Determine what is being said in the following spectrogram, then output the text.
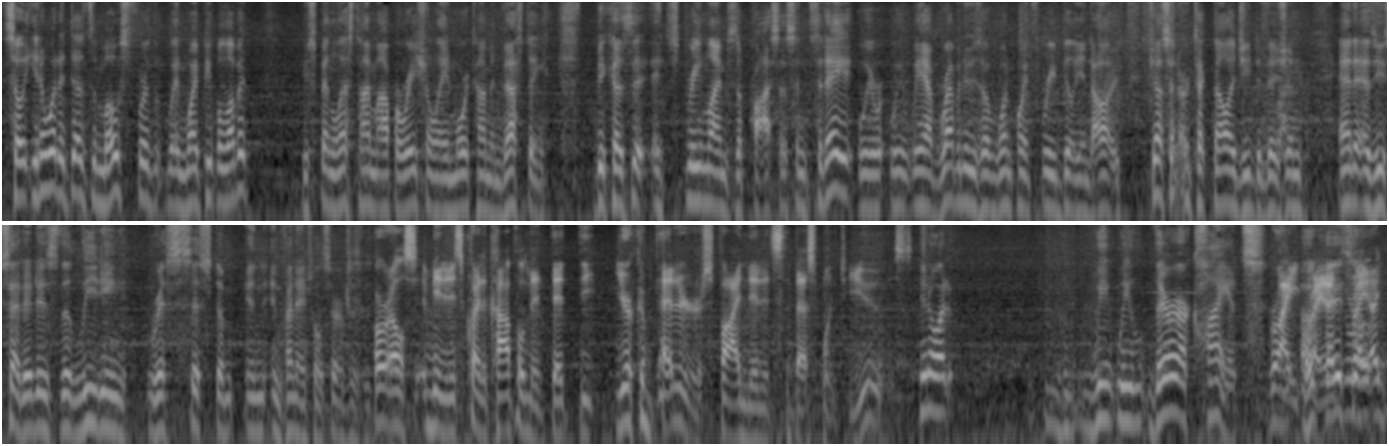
So you know what it does the most for the, and why people love it? You spend less time operationally and more time investing because it, it streamlines the process. And today we, we, we have revenues of $1.3 billion just in our technology division. And as you said, it is the leading risk system in, in financial services. Or else, I mean, it's quite a compliment that the, your competitors find that it's the best one to use. You know what? We, we they're our clients. Right, okay, right, so right.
